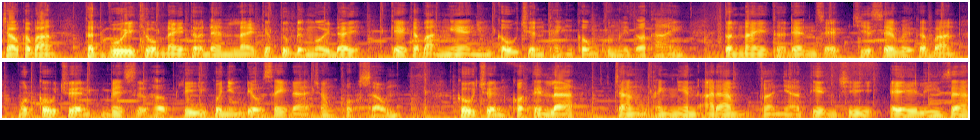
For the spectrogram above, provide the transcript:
chào các bạn, thật vui khi hôm nay thợ đèn lại tiếp tục được ngồi đây kể các bạn nghe những câu chuyện thành công của người Do Thái. Tuần này thợ đèn sẽ chia sẻ với các bạn một câu chuyện về sự hợp lý của những điều xảy ra trong cuộc sống. Câu chuyện có tên là Chàng thanh niên Adam và nhà tiên tri Eliza.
